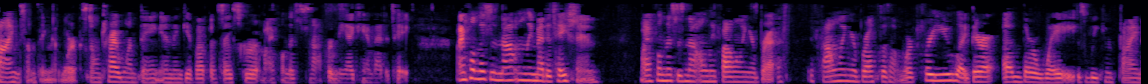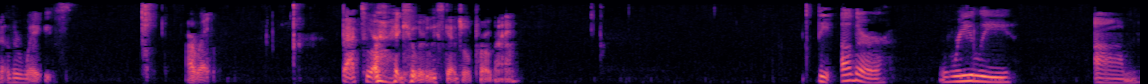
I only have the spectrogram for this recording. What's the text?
find something that works. Don't try one thing and then give up and say screw it, mindfulness is not for me. I can't meditate. Mindfulness is not only meditation. Mindfulness is not only following your breath. If following your breath doesn't work for you, like there are other ways. We can find other ways. All right. Back to our regularly scheduled program. The other really um,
